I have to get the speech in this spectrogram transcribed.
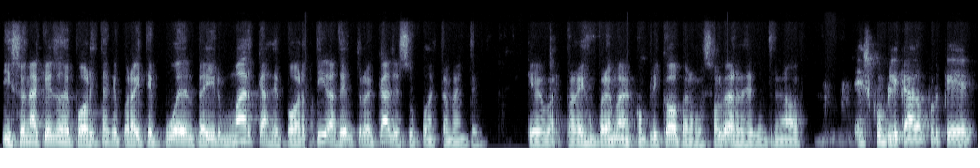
Y son aquellos deportistas que por ahí te pueden pedir marcas deportivas dentro de calle, supuestamente, que para ahí es un problema complicado para resolver desde el entrenador. Es complicado porque,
